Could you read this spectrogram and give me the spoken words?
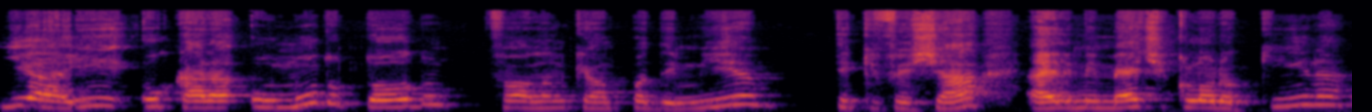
E aí, o cara, o mundo todo falando que é uma pandemia, tem que fechar. Aí ele me mete cloroquina,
